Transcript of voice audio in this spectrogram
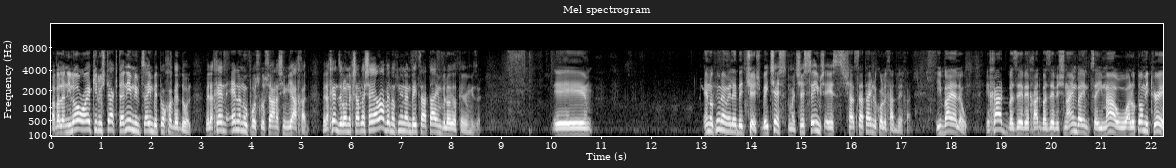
אבל אני לא רואה כאילו שתי הקטנים נמצאים בתוך הגדול, ולכן אין לנו פה שלושה אנשים יחד, ולכן זה לא נחשב לשיירה ונותנים להם ביצעתיים ולא יותר מזה. אה, הם נותנים להם אלה בית שש, בית שש, זאת אומרת שש שאים, שעתיים לכל אחד ואחד. היא בעיה לו. אחד בזה ואחד בזה ושניים באמצעי, מהו? על אותו מקרה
